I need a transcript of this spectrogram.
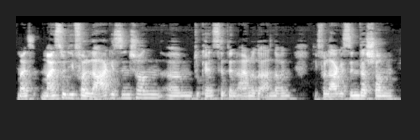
Meinst, meinst du, die Verlage sind schon, ähm, du kennst ja den einen oder anderen, die Verlage sind da schon,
